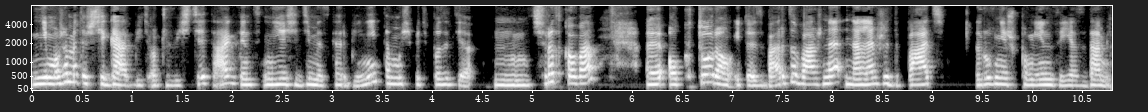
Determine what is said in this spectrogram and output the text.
nie możemy też się garbić oczywiście, tak, więc nie siedzimy zgarbieni, to musi być pozycja mm, środkowa, y, o którą, i to jest bardzo ważne, należy dbać również pomiędzy jazdami.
